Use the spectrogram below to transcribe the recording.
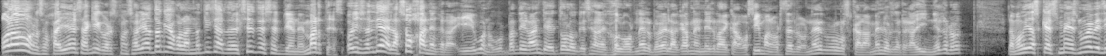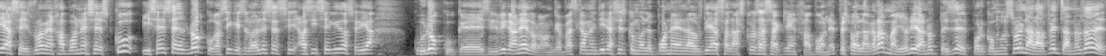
Hola, buenos ojalles, aquí corresponsalía Tokio con las noticias del 6 de septiembre, martes. Hoy es el día de la soja negra y bueno, pues prácticamente de todo lo que sea de color negro, ¿eh? la carne negra de Kagoshima, los cerdos negros, los caramelos de regalín negros. La movida es que es mes 9, día 6, 9 en japonés es Ku y 6 es Roku, así que si lo lees así seguido sería Kuroku, que significa negro, aunque parezca mentira, así es como le ponen los días a las cosas aquí en Japón, ¿eh? pero la gran mayoría, no penséis, por cómo suena la fecha, ¿no sabes?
